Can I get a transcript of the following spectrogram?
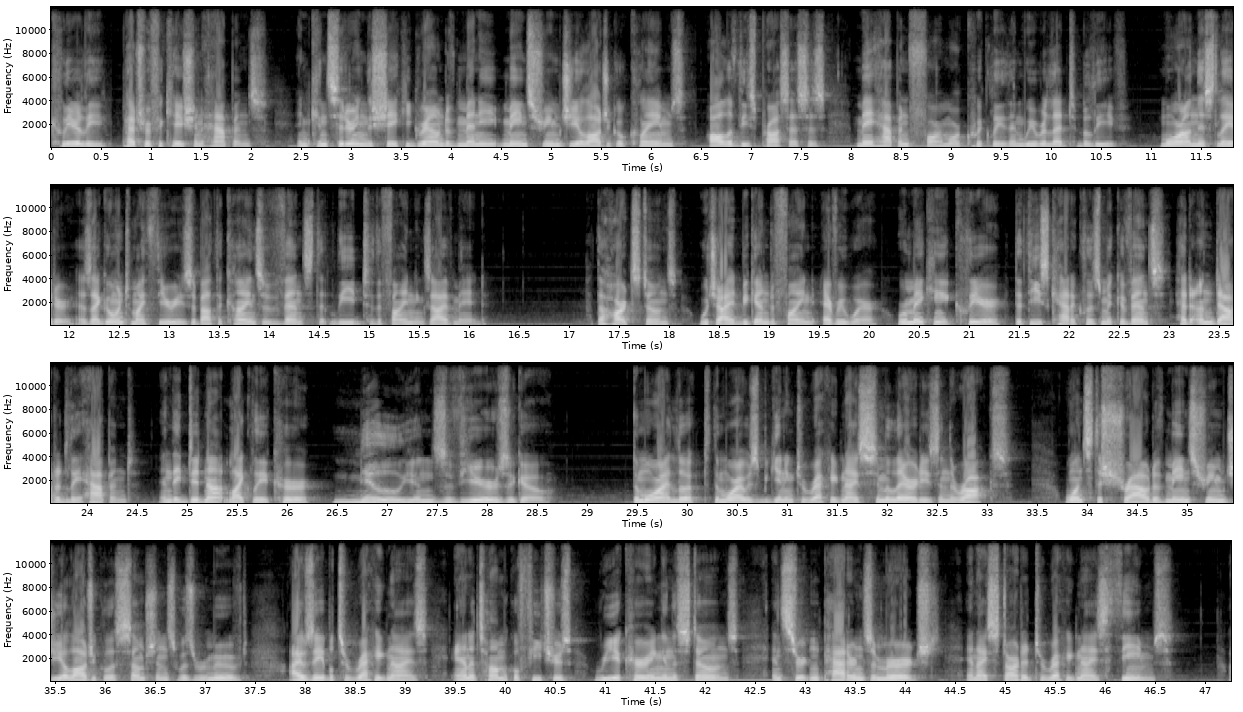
Clearly, petrification happens, and considering the shaky ground of many mainstream geological claims, all of these processes may happen far more quickly than we were led to believe. More on this later as I go into my theories about the kinds of events that lead to the findings I've made. The Heartstones, which I had begun to find everywhere, were making it clear that these cataclysmic events had undoubtedly happened, and they did not likely occur millions of years ago. The more I looked, the more I was beginning to recognize similarities in the rocks. Once the shroud of mainstream geological assumptions was removed, I was able to recognize anatomical features reoccurring in the stones, and certain patterns emerged, and I started to recognize themes.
